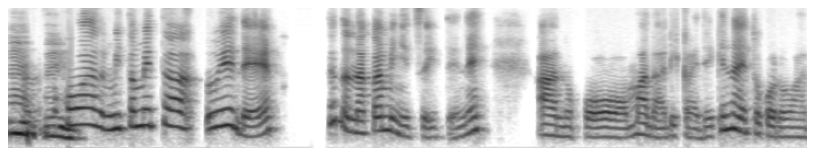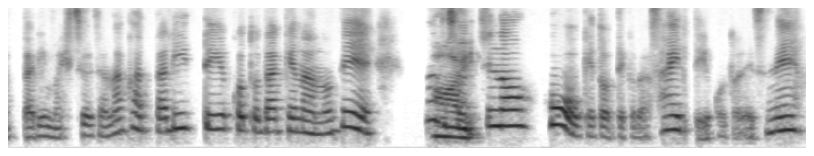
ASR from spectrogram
うんうん、ここは認めた上で、ただ中身についてね、あの、こう、まだ理解できないところはあったり、まあ必要じゃなかったりっていうことだけなので、まずそっちの方を受け取ってくださいっていうことですね。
